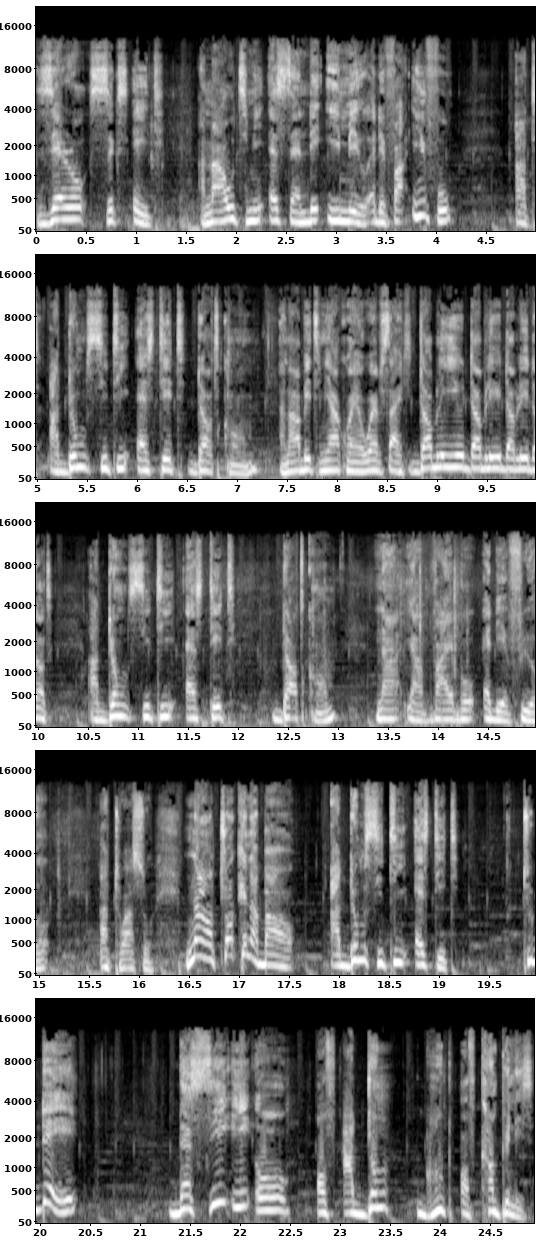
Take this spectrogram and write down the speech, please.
068 anaa wotumi ɛsɛnde email ɛde fa info at adomcityestate.com anaa wobɛtumi akɔ yɛn website www adomcityestate.com na yɛavibe ɛde afiri hɔ atoa so now talking about adom city estate. Today the ceo of adom group of companies.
